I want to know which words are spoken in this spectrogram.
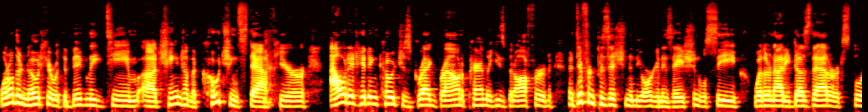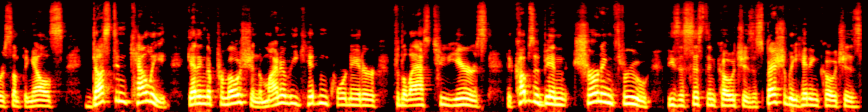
One other note here with the big league team uh, change on the coaching staff here. Out at hitting coach is Greg Brown. Apparently, he's been offered a different position in the organization. We'll see whether or not he does that or explores something else. Dustin Kelly getting the promotion, the minor league hitting coordinator for the last two years. The Cubs have been churning through these assistant coaches, especially hitting coaches.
